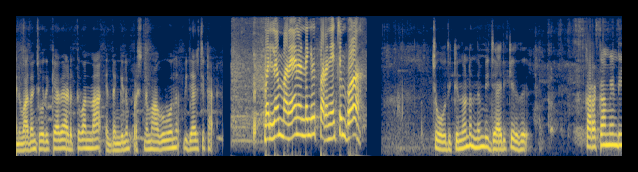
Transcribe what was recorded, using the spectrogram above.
അനുവാദം ചോദിക്കാതെ അടുത്ത് വന്നാൽ എന്തെങ്കിലും പ്രശ്നമാകുമോ എന്ന് വിചാരിച്ചിട്ടാ. വല്ലതും പറയാനുണ്ടെങ്കിൽ പറഞ്ഞേച്ചും പോ. ചോദിക്കുന്നോണ്ടൊന്നും വിചാരിക്കരുത്. കറക്കാൻ വേണ്ടി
